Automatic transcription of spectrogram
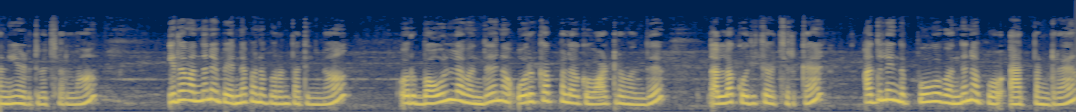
தனியாக எடுத்து வச்சிடலாம். இதை வந்து நான் இப்போ என்ன பண்ண போகிறேன்னு பார்த்தீங்கன்னா ஒரு பவுலில் வந்து நான் ஒரு கப் அளவுக்கு வாட்டரை வந்து நல்லா கொதிக்க வச்சுருக்கேன். அதில் இந்த பூவை வந்து நான் இப்போ ஆட் பண்ணுறேன்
